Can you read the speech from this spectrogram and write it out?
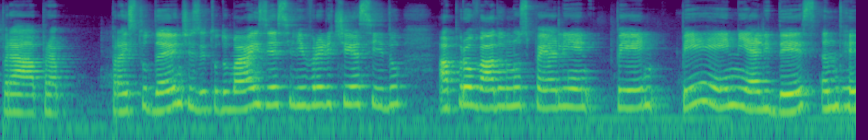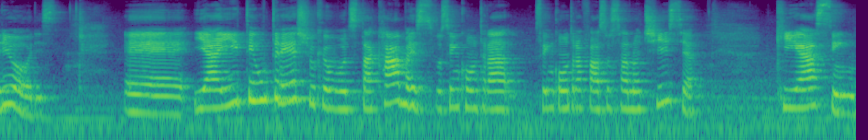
para estudantes e tudo mais. E esse livro ele tinha sido aprovado nos PLN, PN, PNLDs anteriores. É, e aí tem um trecho que eu vou destacar, mas se você encontrar, você encontra fácil essa notícia, que é assim.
